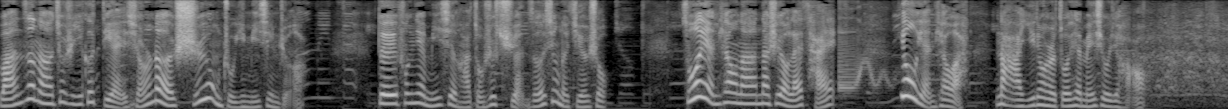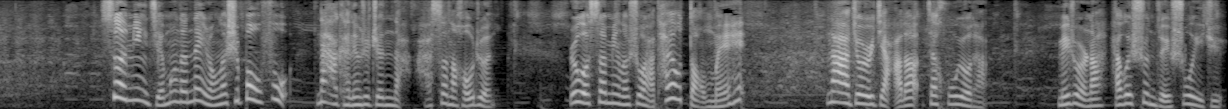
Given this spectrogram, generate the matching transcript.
丸子呢，就是一个典型的实用主义迷信者，对封建迷信啊，总是选择性的接受。左眼跳呢，那是要来财；右眼跳啊，那一定是昨天没休息好。算命解梦的内容呢是暴富，那肯定是真的啊，算的好准。如果算命的说啊他要倒霉，那就是假的，在忽悠他。没准呢还会顺嘴说一句：“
